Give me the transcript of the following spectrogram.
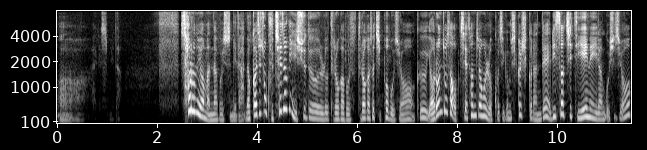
아. 서른 의원 만나고 있습니다. 몇 가지 좀 구체적인 이슈들로 들어가 보, 들어가서 짚어보죠. 그 여론조사 업체 선정을 놓고 지금 시끌시끌한데 리서치 DNA란 곳이죠.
